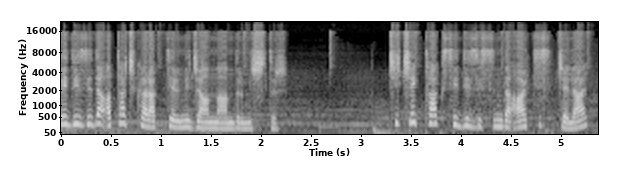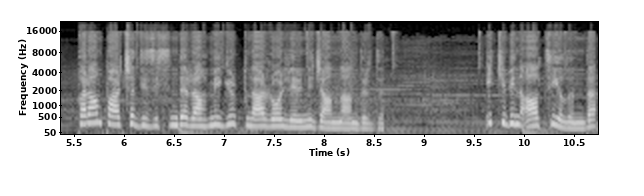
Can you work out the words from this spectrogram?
ve dizide Ataç karakterini canlandırmıştır. Çiçek Taksi dizisinde artist Celal, Paramparça dizisinde Rahmi Gürpınar rollerini canlandırdı. 2006 yılında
